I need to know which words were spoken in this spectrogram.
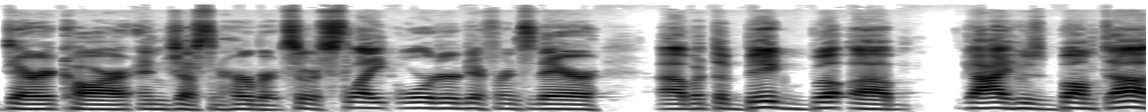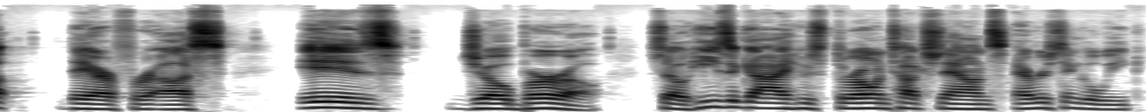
Derek Carr, and Justin Herbert. So a slight order difference there. Uh, but the big bu- uh, guy who's bumped up there for us is Joe Burrow. So he's a guy who's throwing touchdowns every single week,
